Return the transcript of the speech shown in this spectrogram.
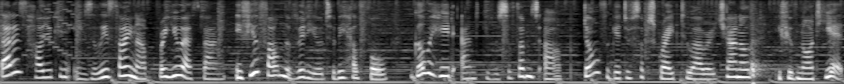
That is how you can easily sign up for US Bank. If you found the video to be helpful, go ahead and give us a thumbs up. Don't forget to subscribe to our channel if you've not yet.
